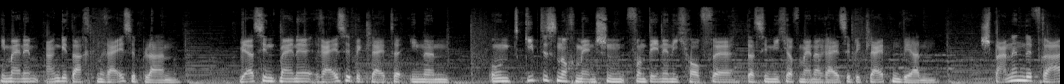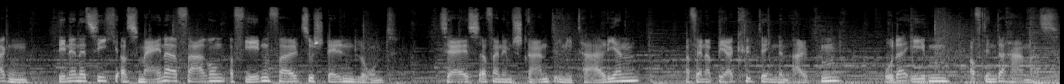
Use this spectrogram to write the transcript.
in meinem angedachten Reiseplan? Wer sind meine ReisebegleiterInnen? Und gibt es noch Menschen, von denen ich hoffe, dass sie mich auf meiner Reise begleiten werden? Spannende Fragen, denen es sich aus meiner Erfahrung auf jeden Fall zu stellen lohnt. Sei es auf einem Strand in Italien, auf einer Berghütte in den Alpen oder eben auf den Bahamas.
